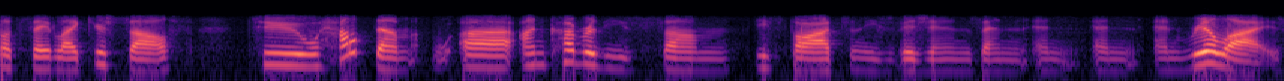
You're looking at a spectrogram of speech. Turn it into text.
let's say like yourself, to help them uh, uncover these um, these thoughts and these visions and, and, and, and realize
